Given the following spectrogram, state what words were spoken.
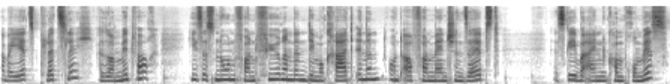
Aber jetzt plötzlich, also am Mittwoch, hieß es nun von führenden Demokratinnen und auch von Menschen selbst, es gebe einen Kompromiss,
